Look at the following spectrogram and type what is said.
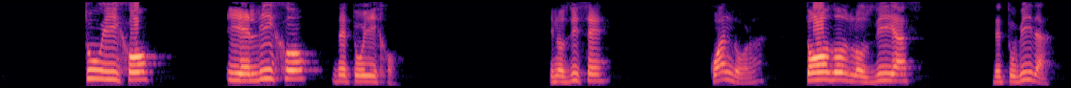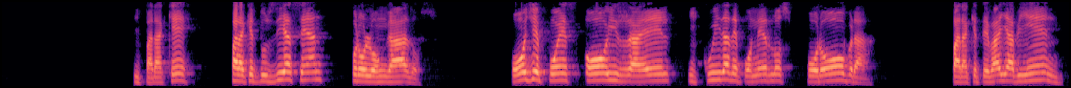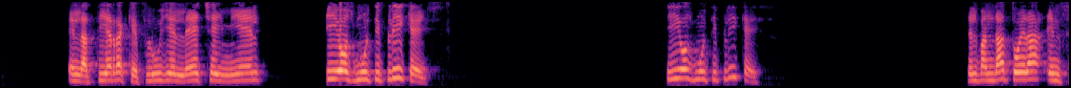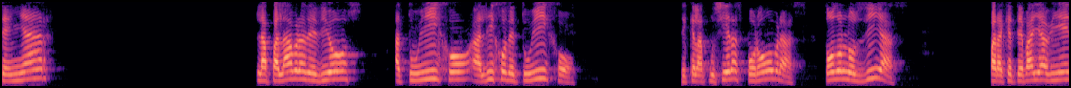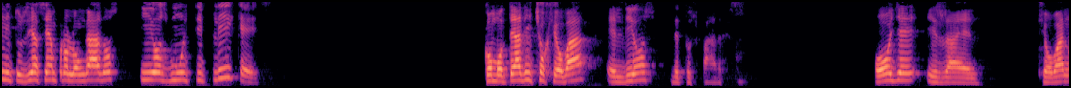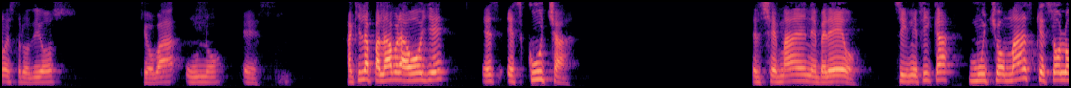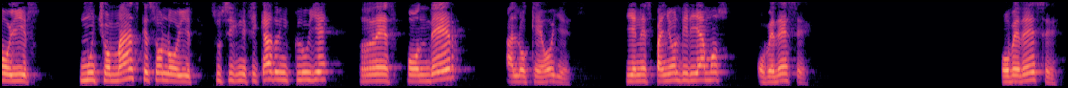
tu hijo y el hijo de tu hijo. Y nos dice, ¿cuándo, verdad? Todos los días de tu vida. ¿Y para qué? Para que tus días sean prolongados. Oye pues, oh Israel, y cuida de ponerlos por obra, para que te vaya bien en la tierra que fluye leche y miel, y os multipliquéis. Y os multipliquéis. El mandato era enseñar la palabra de Dios a tu hijo, al hijo de tu hijo, de que la pusieras por obras todos los días, para que te vaya bien y tus días sean prolongados y os multipliques. Como te ha dicho Jehová, el Dios de tus padres. Oye Israel, Jehová nuestro Dios, Jehová uno es. Aquí la palabra oye es escucha. El Shema en hebreo significa mucho más que solo oír, mucho más que solo oír. Su significado incluye responder a lo que oyes. Y en español diríamos obedece. Obedece.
